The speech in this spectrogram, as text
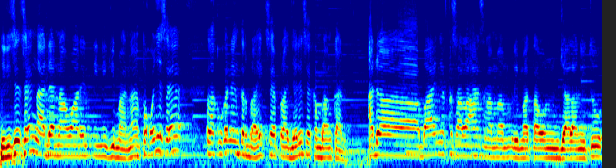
jadi saya saya nggak ada nawarin ini gimana. Pokoknya saya lakukan yang terbaik saya pelajari saya kembangkan. Ada banyak kesalahan selama lima tahun jalan itu.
